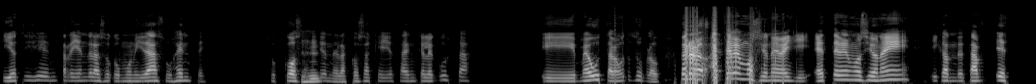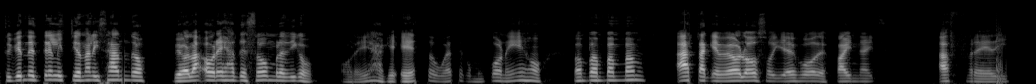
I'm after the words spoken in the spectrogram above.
y ellos siguen trayéndole a su comunidad, a su gente, sus cosas, ¿entiendes? Las cosas que ellos saben que les gusta. Y me gusta, me gusta su flow. Pero este me emocioné, Benji. Este me emocioné. Y cuando está, estoy viendo el trailer, estoy analizando, veo las orejas de sombra, digo, oreja, ¿qué es esto? Este, como un conejo. Pam, pam, pam, pam. Hasta que veo el oso y el juego de Five Nights a Freddy.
